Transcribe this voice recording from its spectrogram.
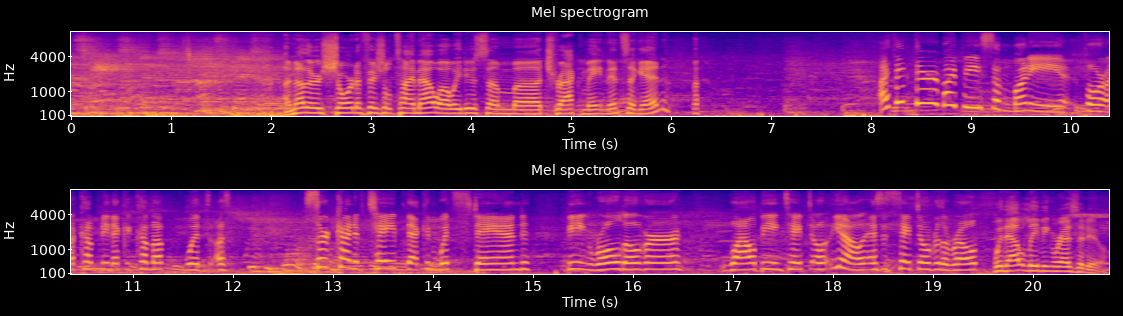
this game. He's done some tons of Another short official timeout while we do some uh, track maintenance again. I think there might be some money for a company that could come up with a certain kind of tape that can withstand being rolled over while being taped, you know, as it's taped over the rope. without leaving residue.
